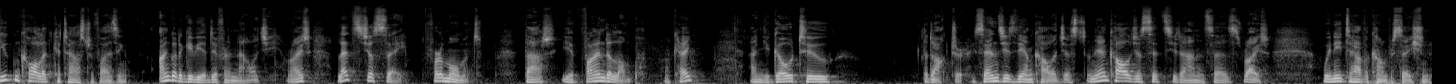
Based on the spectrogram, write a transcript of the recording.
you can call it catastrophizing. I'm going to give you a different analogy, right? Let's just say for a moment that you find a lump, okay? And you go to the doctor, he sends you to the oncologist, and the oncologist sits you down and says, Right, we need to have a conversation.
